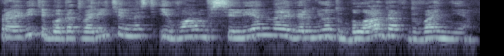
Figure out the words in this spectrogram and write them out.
Проявите благотворительность, и вам Вселенная вернет благо вдвойне.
